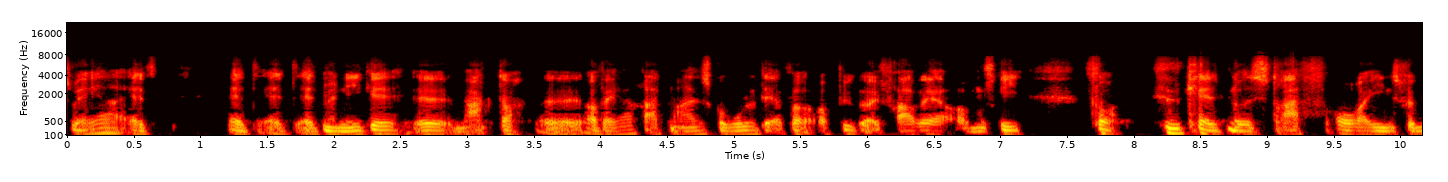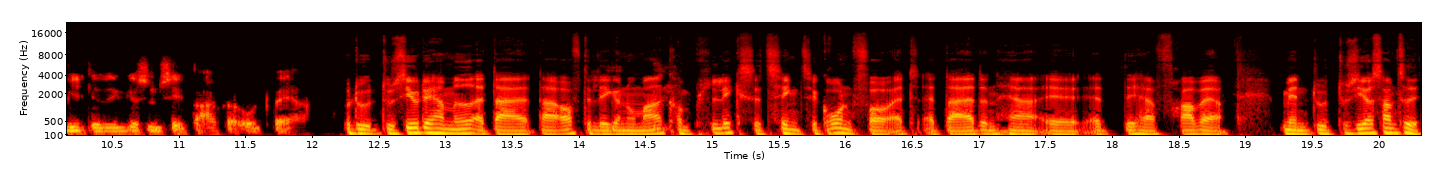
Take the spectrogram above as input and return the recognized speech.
svære, at, at, at, at man ikke øh, magter øh, at være ret meget i skole, og derfor opbygger et fravær og måske får hidkaldt noget straf over ens familie, hvilket sådan set bare gør ondt værre. Og du, du siger jo det her med, at der, der ofte ligger nogle meget komplekse ting til grund for, at, at der er den her, øh, at det her fravær. Men du, du siger også samtidig,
